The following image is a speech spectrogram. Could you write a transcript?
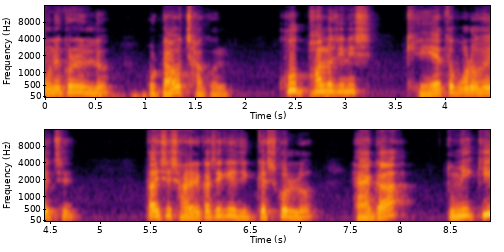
মনে করে নিল, ওটাও ছাগল। খুব ভালো জিনিস, খেয়ে এত বড় হয়েছে। তাই সে ষাঁড়ের কাছে গিয়ে জিজ্ঞেস করল হ্যাঁ গা, তুমি কি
